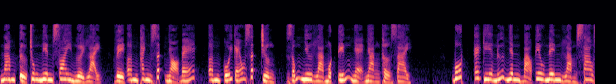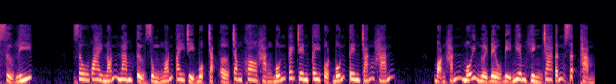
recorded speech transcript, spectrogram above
Nam tử trung niên xoay người lại, về âm thanh rất nhỏ bé, âm cối kéo rất trường, giống như là một tiếng nhẹ nhàng thở dài. Bốt, cái kia nữ nhân bảo tiêu nên làm sao xử lý. Dâu quai nón nam tử dùng ngón tay chỉ buộc chặt ở trong kho hàng bốn cái trên cây cột bốn tên trắng hán. Bọn hắn mỗi người đều bị nghiêm hình tra tấn rất thảm,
